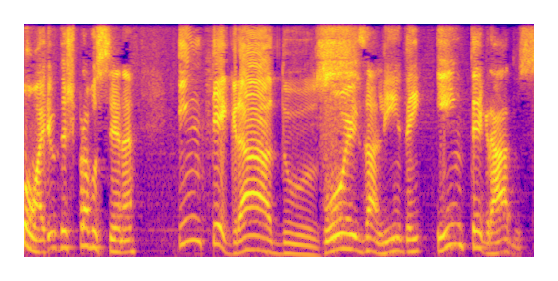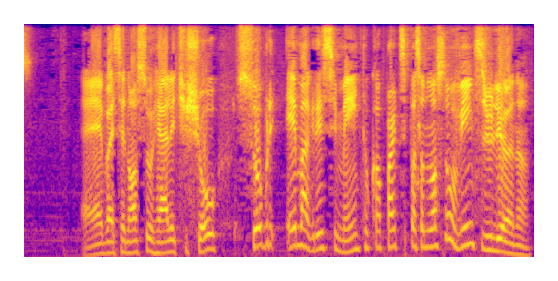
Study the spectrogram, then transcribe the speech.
Bom, aí eu deixo pra você, né? Integrados. Coisa linda, hein? Integrados. É, vai ser nosso reality show sobre emagrecimento com a participação dos nossos ouvintes, Juliana.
